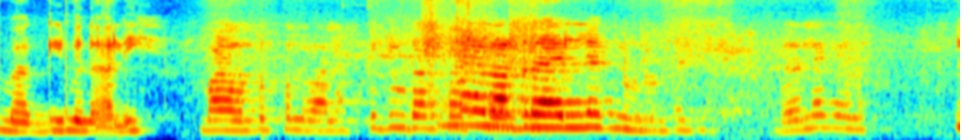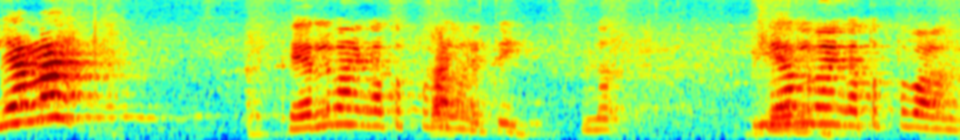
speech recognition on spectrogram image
ਮਾਗੀ ਬਣਾ ਲਈ। ਬਾਲਾਂ ਤੋਂ ਪਲਵਾ ਲੈ। ਤੇ ਜੂੜਾ ਮੈਂ ਤਾਂ ਡਰਾਈਲ ਲੈ ਕੇ ਆਉਣਾ ਭਾਜੀ ਕਰ ਲੈ ਗੱਲ ਲਿਆ ਮੈਂ ਫੇਰ ਲਵਾਏਗਾ ਧੁੱਪ ਵਾਲਾ? ਨਾ। ਫੇਰ ਲਵਾਏਗਾ ਧੁੱਪ ਵਾਲਾ।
